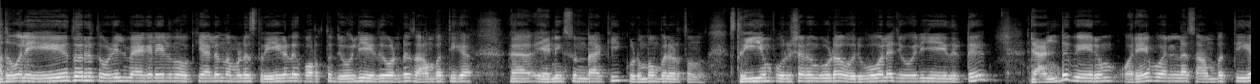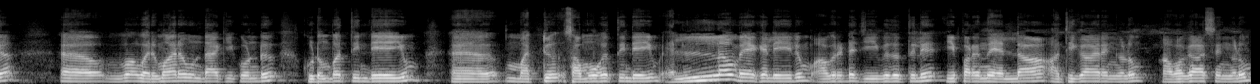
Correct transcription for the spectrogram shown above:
അതുപോലെ ഏതൊരു തൊഴിൽ മേഖലയിൽ നോക്കിയാലും നമ്മൾ സ്ത്രീകൾ പുറത്ത് ജോലി ചെയ്തുകൊണ്ട് സാമ്പത്തിക ഏണിങ്സ് ഉണ്ടാക്കി കുടുംബം പുലർത്തുന്നു. സ്ത്രീയും പുരുഷനും കൂടെ ഒരുപോലെ ജോലി ചെയ്തിട്ട് രണ്ടുപേരും ഒരേപോലെയുള്ള സാമ്പത്തിക വരുമാനം ഉണ്ടാക്കിക്കൊണ്ട് കുടുംബത്തിന്റെയും മറ്റു സമൂഹത്തിന്റെയും എല്ലാ മേഖലയിലും അവരുടെ ജീവിതത്തിൽ ഈ പറയുന്ന എല്ലാ അധികാരങ്ങളും അവകാശങ്ങളും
